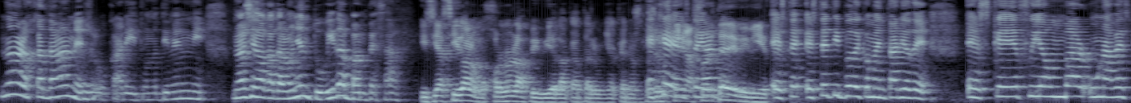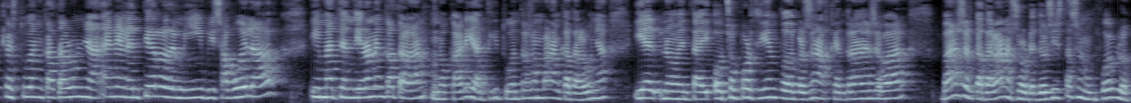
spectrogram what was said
No, los catalanes, oh, cari, tú no tienen ni... No has ido a Cataluña en tu vida para empezar. y si ha sido a lo mejor no la has vivido la Cataluña que nosotros Es hemos que la estoy suerte de vivir Este, este tipo de comentario de es que fui a un bar una vez que estuve en Cataluña en el entierro de mi bisabuela y me atendieron en catalán. No, Cari, a ti, tú entras a un bar en Cataluña y el 98% de personas que entran en ese bar van a ser catalanas, sobre todo si estás en un pueblo.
